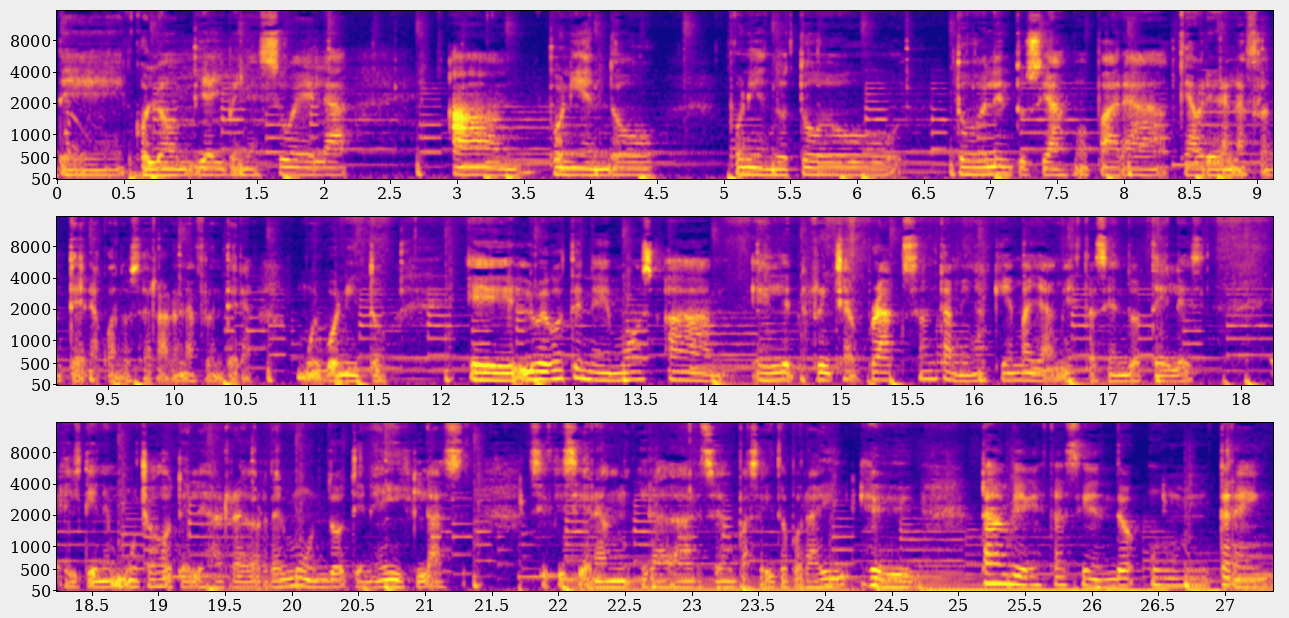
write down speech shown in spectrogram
de Colombia y Venezuela, poniendo, poniendo todo, todo el entusiasmo para que abrieran la frontera, cuando cerraron la frontera. Muy bonito. Eh, luego tenemos a el Richard Braxton, también aquí en Miami está haciendo hoteles. Él tiene muchos hoteles alrededor del mundo, tiene islas. Si quisieran ir a darse un paseito por ahí, eh, también está haciendo un tren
